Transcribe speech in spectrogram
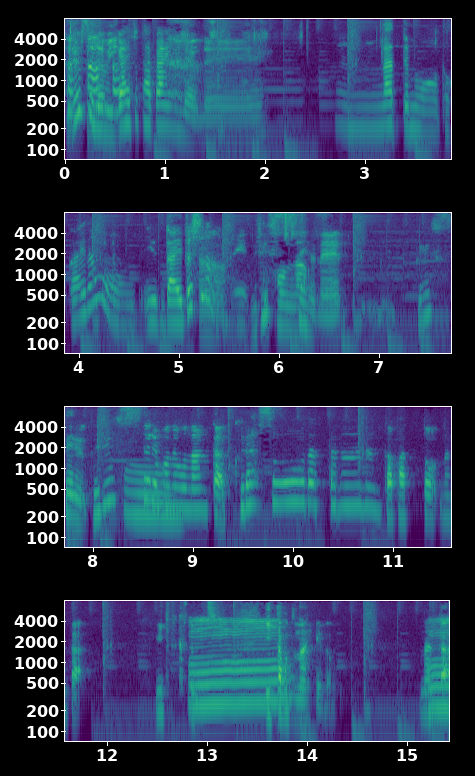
ブリュッセルでも意外と高いんだよね。うんだってもう都会だもん大都市だもんね、ブリュそんなッセルね。ブリュッセル、ブリュッセルもでもなんか暗そうだったな、なんかパッと、なんか、見た感じ。行行ったことないけど。なんか、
